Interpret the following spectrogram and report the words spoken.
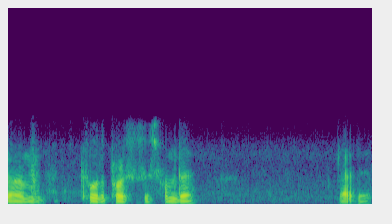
um, call the processes from there like this.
